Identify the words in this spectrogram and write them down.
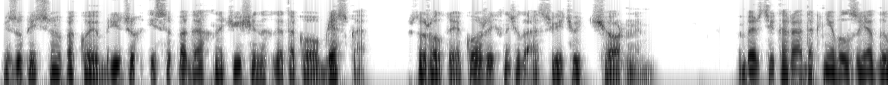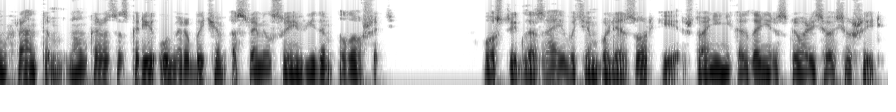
безупречного покоя бриджах и сапогах, начищенных до такого блеска, что желтая кожа их начала отсвечивать черным. Берти Карадок не был заядлым франтом, но он, кажется, скорее умер бы, чем осрамил своим видом лошадь. Острые глаза его, тем более зоркие, что они никогда не раскрывались во всю ширь,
